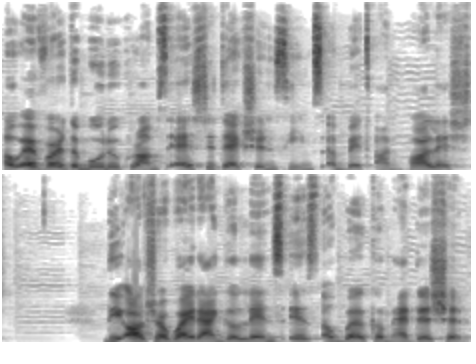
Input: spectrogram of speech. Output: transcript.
However, the monochrome's edge detection seems a bit unpolished. The ultra-wide-angle lens is a welcome addition.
